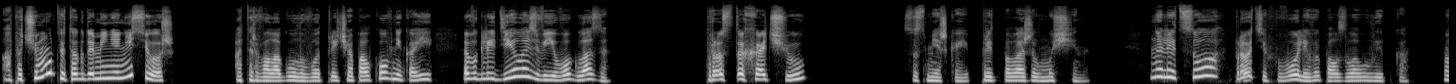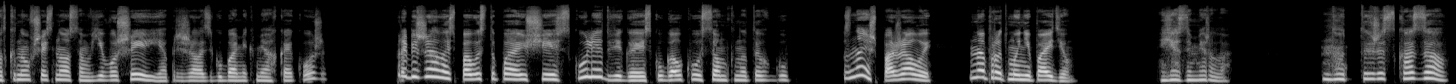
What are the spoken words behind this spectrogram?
«А почему ты тогда меня несешь? Оторвала голову от плеча полковника и выгляделась в его глаза. «Просто хочу», с усмешкой предположил мужчина. На лицо против воли выползла улыбка. Уткнувшись носом в его шею, я прижалась губами к мягкой коже. Пробежалась по выступающей скуле, двигаясь к уголку сомкнутых губ. «Знаешь, пожалуй, на пруд мы не пойдем. Я замерла. «Но ты же сказал...»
